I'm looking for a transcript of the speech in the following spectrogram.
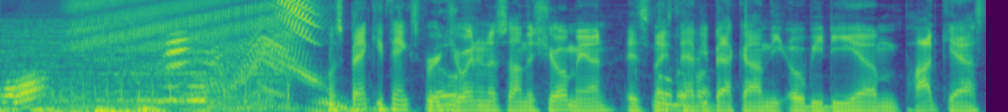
Well, Spanky, thanks for No. joining us on the show, man. It's nice Oh, no to have you back on the OBDM podcast.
